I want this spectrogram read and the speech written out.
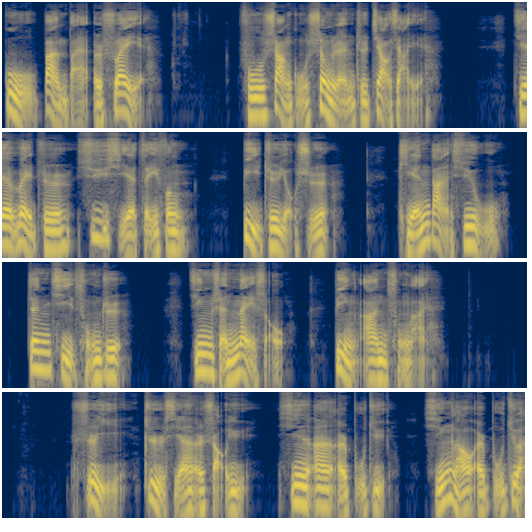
故半百而衰也。夫上古圣人之教下也，皆谓之虚邪贼风，避之有时，恬淡虚无，真气从之。精神内守，病安从来。是以志闲而少欲，心安而不惧，行劳而不倦，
